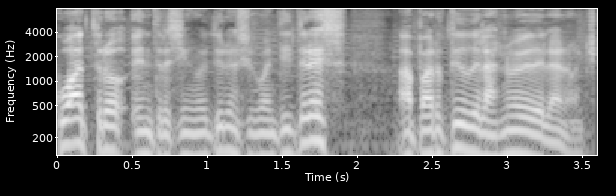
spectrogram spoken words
4 entre 51 y 53, a partir de las 9 de la noche.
